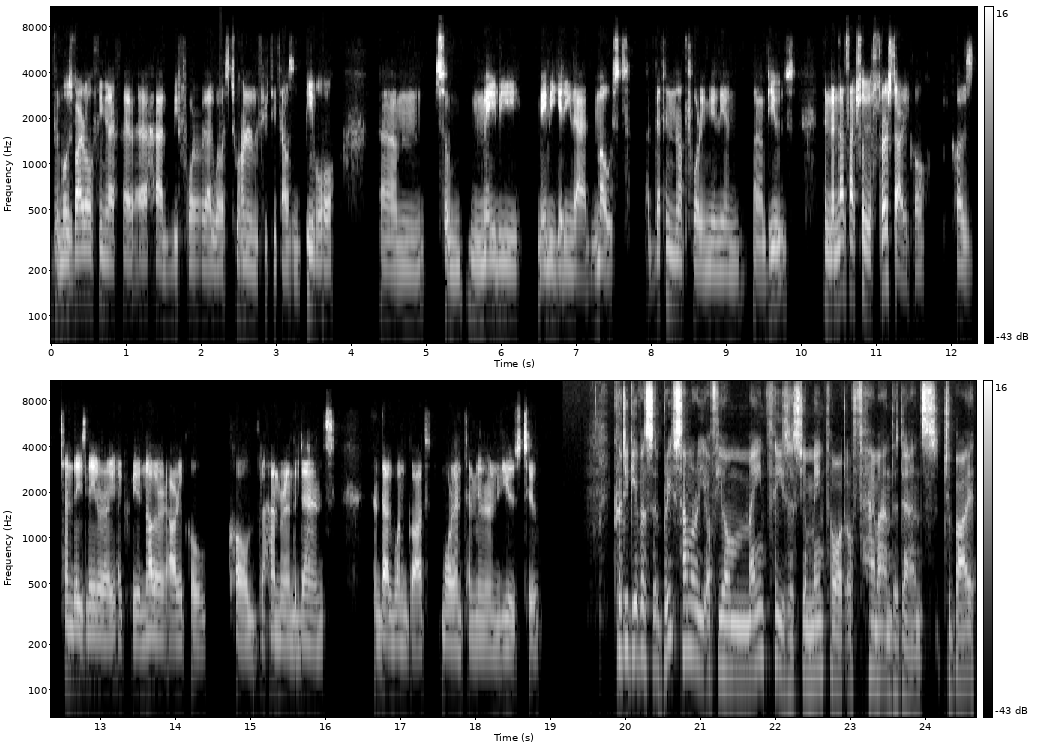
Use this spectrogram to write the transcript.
the most viral thing I've uh, had before that was 250,000 people. Um, so maybe maybe getting that most, but definitely not 40 million uh, views. And then that's actually the first article because 10 days later I, I created another article called "The Hammer and the Dance," and that one got more than 10 million views too. Could you give us a brief summary of your main thesis, your main thought of Hammer and the Dance? To buy,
